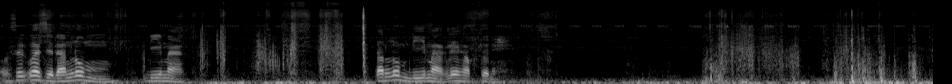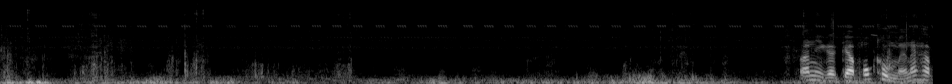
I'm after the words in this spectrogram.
รู้สึกว่าจะดันล่มดีมาก ดันล่มดีมากเลยครับตัวนี้ ตอนนี้ก็เกือบหกทุ่มแล้วนะครับ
